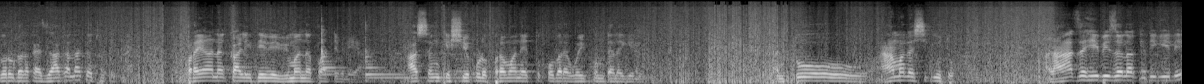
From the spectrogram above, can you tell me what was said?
गरुडाला काय जागा लागत होते काय प्रयाण काळी देवे विमानं पाठवले असंख्य शेकडो प्रमाणे तुकोबारा कोबरा वैकुंठाला गेले. आणि तो आम्हाला शिकवतो. आणि आजही बिजला कधी गेले?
